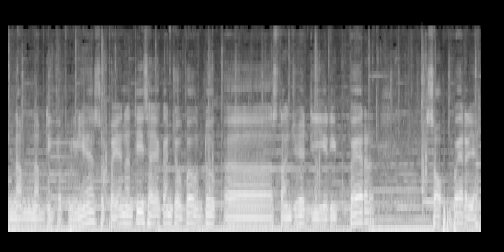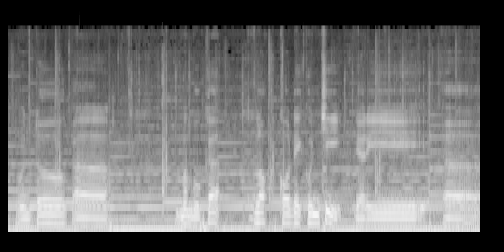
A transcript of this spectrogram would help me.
6630 nya supaya nanti saya akan coba untuk uh, selanjutnya di repair software ya untuk uh, membuka lock kode kunci dari uh,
